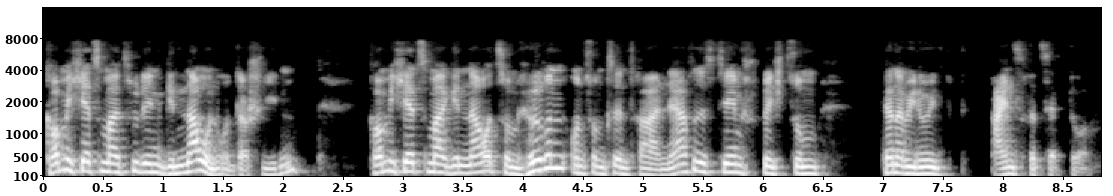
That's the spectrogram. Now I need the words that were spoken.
Komme ich jetzt mal zu den genauen Unterschieden. Komme ich jetzt mal genau zum Hirn und zum zentralen Nervensystem, sprich zum Cannabinoid 1 Rezeptor.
